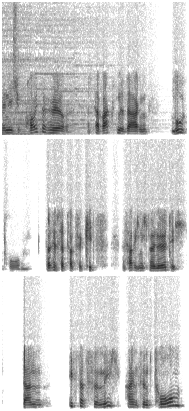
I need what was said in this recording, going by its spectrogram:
Wenn ich heute höre, dass Erwachsene sagen, Mutproben, das ist etwas für Kids, das habe ich nicht mehr nötig dann ist das für mich ein Symptom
